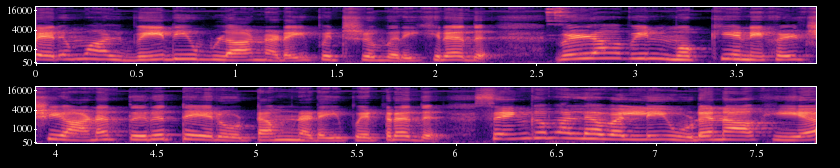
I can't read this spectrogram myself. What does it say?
பெருமாள் வீதி உலா நடைபெற்று வருகிறது. விழாவின் முக்கிய நிகழ்ச்சியான திருத்தேரோட்டம் நடைபெற்றது. செங்கமல்லவல்லி உடனாகிய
